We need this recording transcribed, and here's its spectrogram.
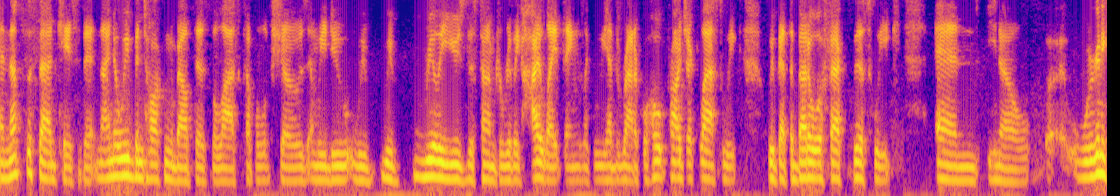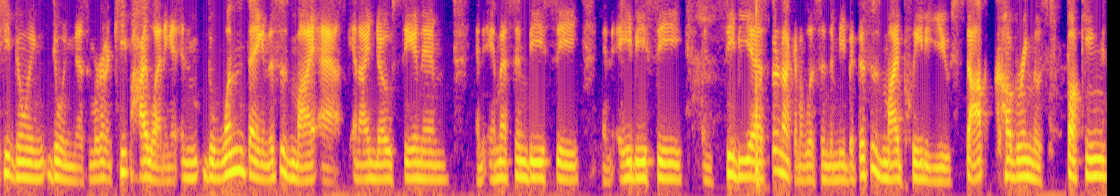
And that's the sad case of it. And i know we've been talking about this the last couple of shows and we do we've we've really used this time to really highlight things. Like we had the radical hope project last week. We've got the beto effect this week. And you know uh, we're going to keep doing doing this and we're going to keep highlighting it. And the one thing and this is my ask and i know cnn and msnbc and abc and cbs they're not going to listen to me but this is my plea to you. Stop covering those fucking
